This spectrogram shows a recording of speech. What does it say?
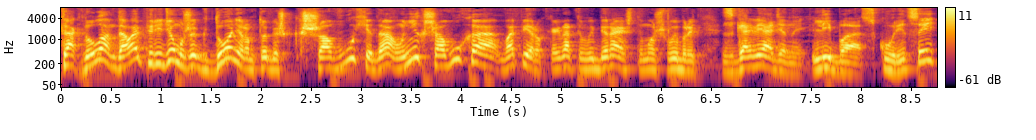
Так, ну ладно, давай перейдем уже к донерам, то бишь к шавухе, да. У них шавуха, во-первых, когда ты выбираешь, ты можешь выбрать с говядиной, либо с курицей,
